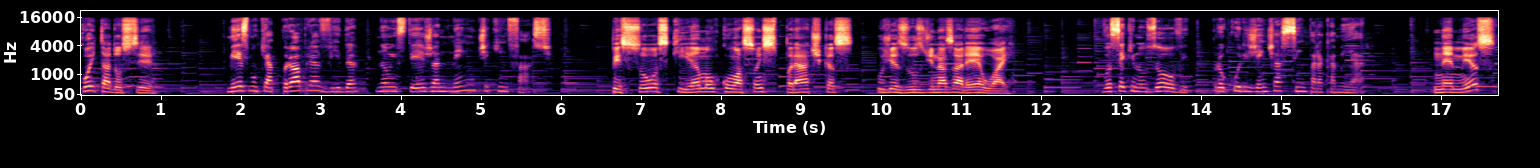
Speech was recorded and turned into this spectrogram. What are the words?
Coitado você, mesmo que a própria vida não esteja nem um tiquinho fácil. Pessoas que amam com ações práticas o Jesus de Nazaré, uai. Você que nos ouve, procure gente assim para caminhar. Né mesmo,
